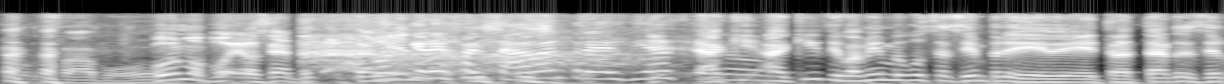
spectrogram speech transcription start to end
Por favor. ¿Cómo, pues, o sea, p- también... Porque le es- faltaban es- tres días. eh, Aquí, aquí, digo, a mí me gusta siempre eh, tratar de ser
